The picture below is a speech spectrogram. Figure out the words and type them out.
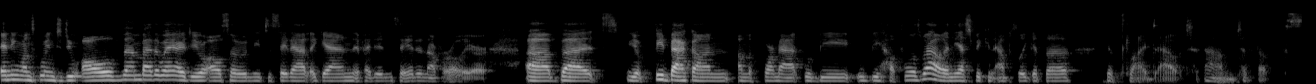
anyone's going to do all of them, by the way, I do also need to say that again, if I didn't say it enough earlier, uh, but you know, feedback on on the format would be would be helpful as well. And yes, we can absolutely get the get slides out um, to folks.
